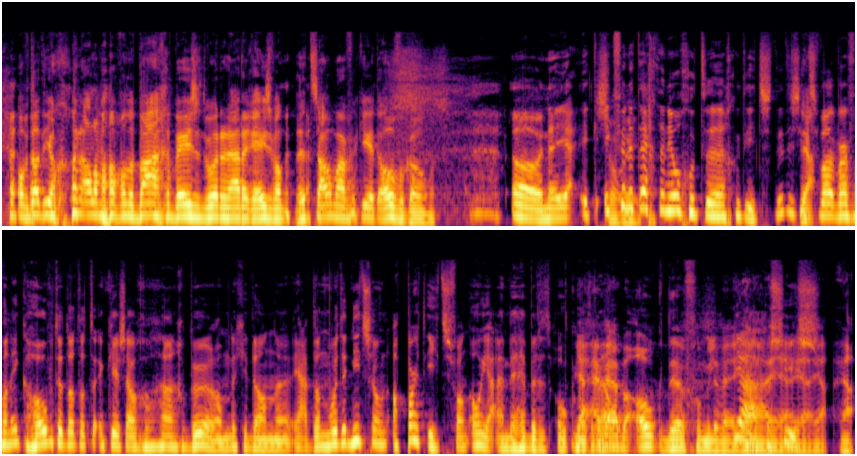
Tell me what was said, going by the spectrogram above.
of dat die ook gewoon allemaal van de baan gebezigd worden naar de race. Want het zou maar verkeerd overkomen. Oh nee, ja, ik, ik vind het echt een heel goed, eh, goed iets. Dit is Ja. iets waar- waarvan ik hoopte dat het een keer zou gaan gebeuren. Omdat je dan, ja, dan wordt het niet zo'n apart iets van, oh ja, en we hebben het ook Ja, nog en wel. we hebben ook de Formule W. Ja, precies. Ja, ja, ja.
